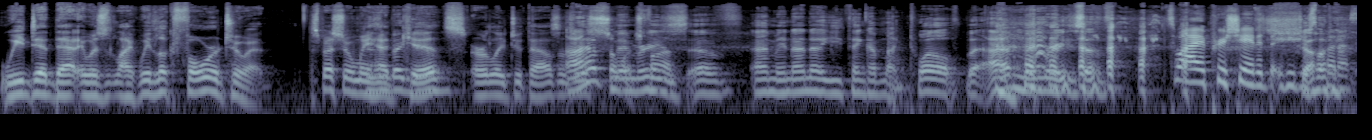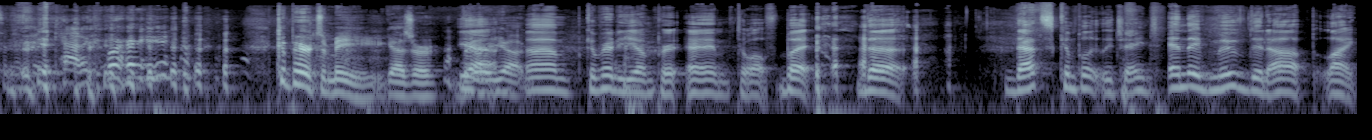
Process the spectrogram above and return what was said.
we did that. It was like we looked forward to it, especially when we had big deal. kids, early 2000s. It I was have so much fun. memories of. I mean, I know you think I'm like twelve, but I have memories of. That's why I appreciated that he just put us in the same category. Compared to me, you guys are yeah, very young. um, compared to you, I'm, pre- I'm 12, but the that's completely changed, and they've moved it up. Like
